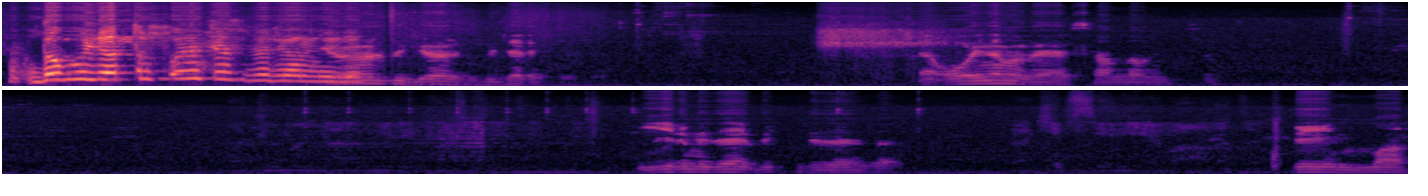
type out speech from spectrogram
W atıp sonra ses veriyorsun dedi. Gördü gördü bilerek. yapıyor. Ya oynama be sallamayın. 20'de bitirdiler ben. Beyin ma.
